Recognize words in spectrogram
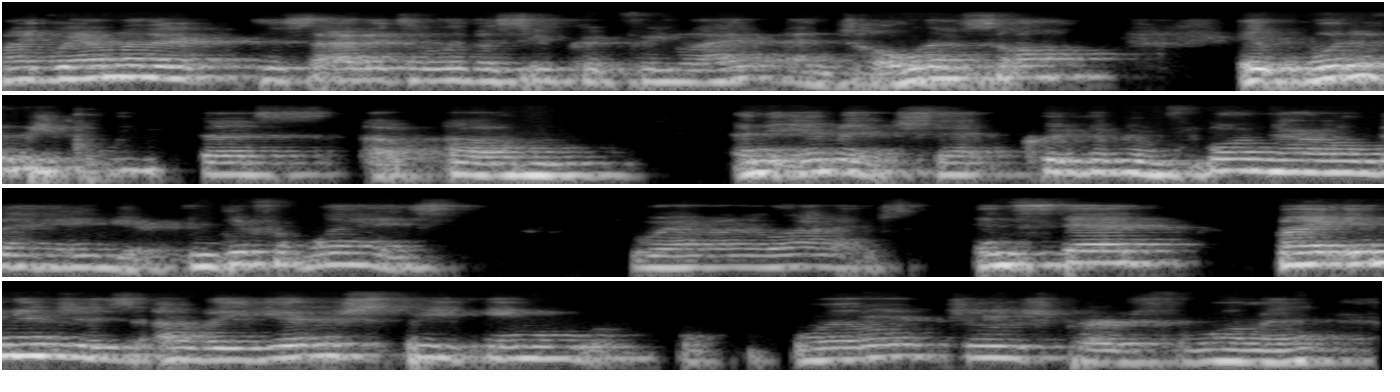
my grandmother decided to live a secret free life and told us all, it would have bequeathed us um, an image that could have informed our own behavior in different ways throughout our lives. Instead, my image is of a Yiddish speaking little Jewish person, woman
